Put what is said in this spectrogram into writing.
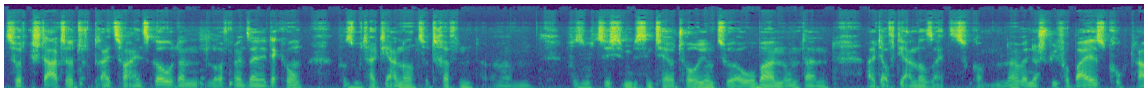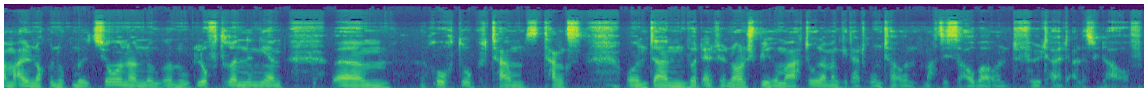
Es wird gestartet, 3, 2, 1, go, dann läuft man in seine Deckung, versucht halt die anderen zu treffen, ähm, versucht sich ein bisschen Territorium zu erobern und dann halt auf die andere Seite zu kommen. Ne? Wenn das Spiel vorbei ist, guckt, haben alle noch genug Munition, haben genug Luft drin in ihren ähm, Hochdruck-Tanks Tanks, und dann wird entweder noch ein Spiel gemacht oder man geht halt runter und macht sich sauber und füllt halt alles wieder auf.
